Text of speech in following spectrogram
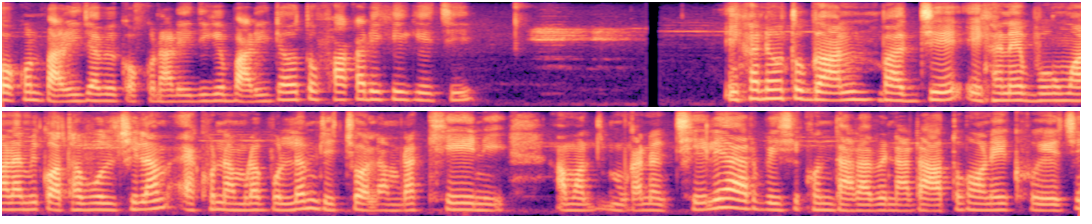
কখন? বাড়ি যাবে কখন? আর এদিকে বাড়িটাও তো ফাঁকা রেখে গেছি। এখানেও তো গান বাজছে, এখানে বৌমার আমি কথা বলছিলাম, এখন আমরা বললাম যে চল আমরা খেয়ে নিই। আমার মানে ছেলে আর বেশিক্ষণ দাঁড়াবে না রাতও অনেক হয়েছে,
